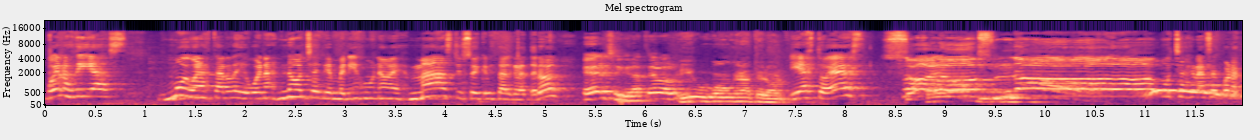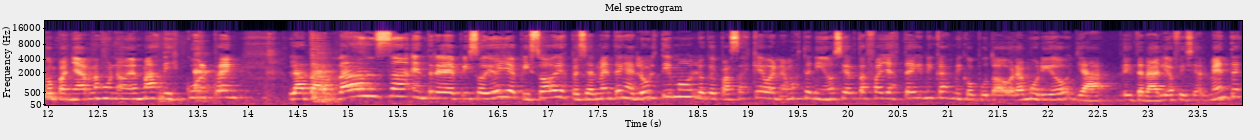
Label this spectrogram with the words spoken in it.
Buenos días, muy buenas tardes y buenas noches. Bienvenidos una vez más. Yo soy Cristal Graterol Elsie Graterol. Y Hugo Graterol. y esto es Solos No. Muchas gracias por acompañarnos una vez más. Disculpen la tardanza entre episodio y episodio, especialmente en el último. Lo que pasa es que bueno, hemos tenido ciertas fallas técnicas. Mi computadora murió ya literal y oficialmente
